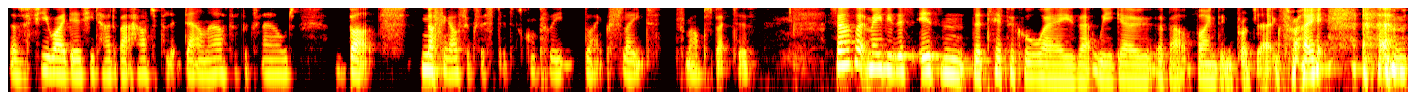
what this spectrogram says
there was a few ideas he'd had about how to pull it down out of the cloud, but nothing else existed. Complete blank slate from our perspective. Sounds like maybe this isn't the typical way that we go about finding projects, right? Um,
